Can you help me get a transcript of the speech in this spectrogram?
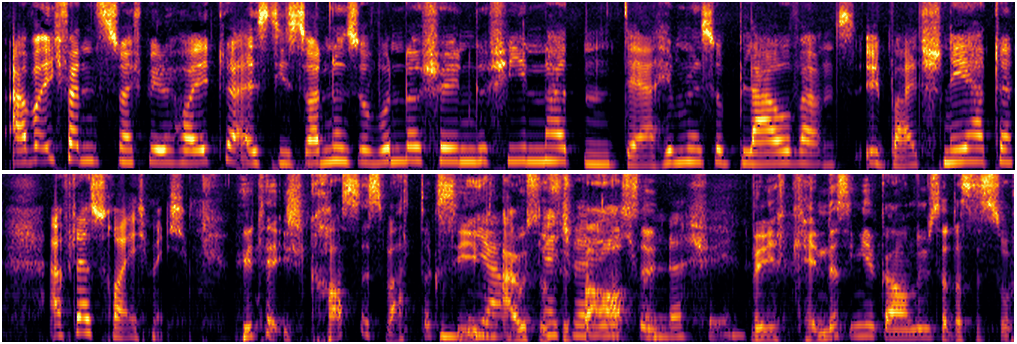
Aber ich fand es zum Beispiel heute, als die Sonne so wunderschön geschienen hat und der Himmel so blau war und es überall Schnee hatte, auf das freue ich mich. Heute war krasses Wetter, gewesen, Ja, auch so Heute für Basel. wunderschön. Weil ich kenne das irgendwie gar nicht mehr so, dass es so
